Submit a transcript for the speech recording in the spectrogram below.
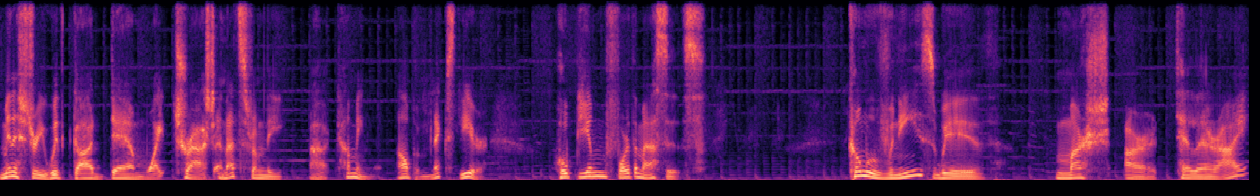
Ministry with Goddamn White Trash, and that's from the uh, coming album next year, Hopium for the Masses. Como Venice with Marsh Artillerie,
